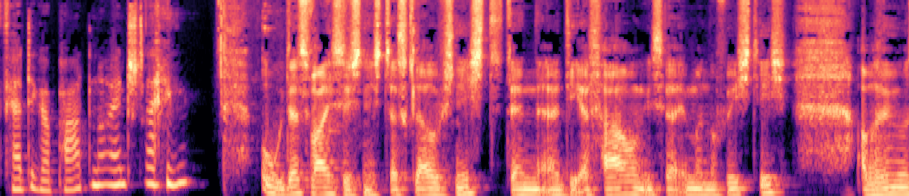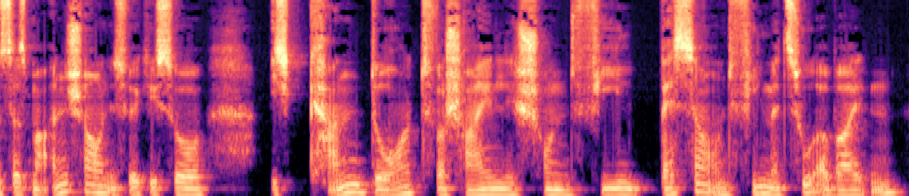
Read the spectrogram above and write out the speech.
fertiger Partner einsteigen? Oh, das weiß ich nicht. Das glaube ich nicht, denn äh, die Erfahrung ist ja immer noch wichtig. Aber wenn wir uns das mal anschauen, ist wirklich so, ich kann dort wahrscheinlich schon viel besser und viel mehr zuarbeiten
